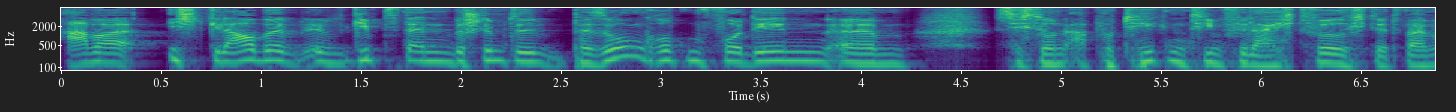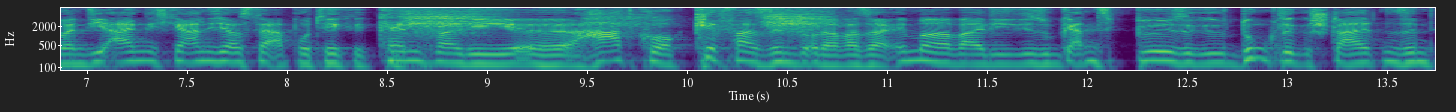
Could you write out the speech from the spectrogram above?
Aber ich glaube, äh, gibt es denn bestimmte Personengruppen, vor denen ähm, sich so ein Apothekenteam vielleicht fürchtet, weil man die eigentlich gar nicht aus der Apotheke kennt, weil die äh, Hardcore-Kiffer sind oder was auch immer, weil die, die so ganz böse, dunkle Gestalten sind.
